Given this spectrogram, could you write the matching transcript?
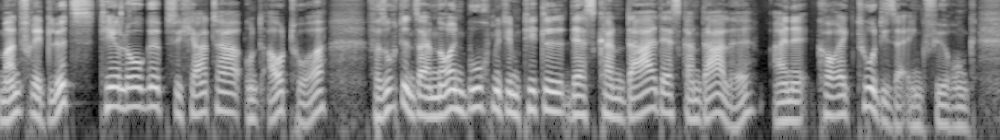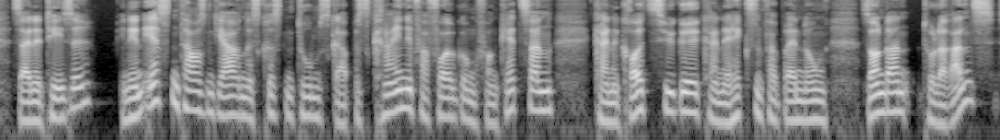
Manfred Lütz, Theologe, Psychiater und Autor, versucht in seinem neuen Buch mit dem Titel Der Skandal der Skandale eine Korrektur dieser Engführung. Seine These in den ersten tausend Jahren des Christentums gab es keine Verfolgung von Ketzern, keine Kreuzzüge, keine Hexenverbrennung, sondern Toleranz,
